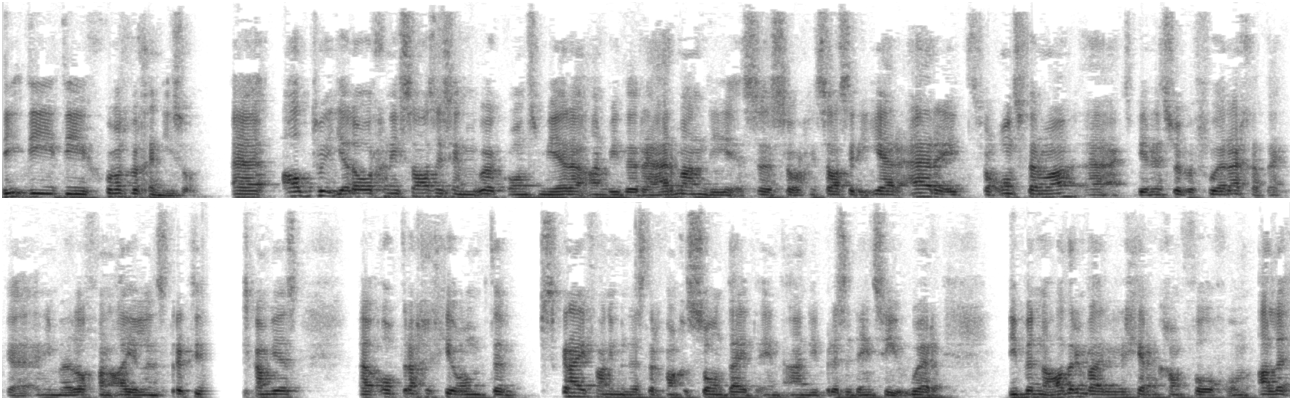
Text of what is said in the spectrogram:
die die die kom ons begin hierson. Uh al twee julle organisasies en ook ons mede aanbieder Herman, die is 'n organisasie die ERR het vir ons firma. Uh, ek is baie so bevoorreg dat ek uh, in die middel van al julle instruksies kan wees 'n uh, opdrag gegee om te skryf aan die minister van gesondheid en aan die presidentsie oor die benadering wat die regering gaan volg om alle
